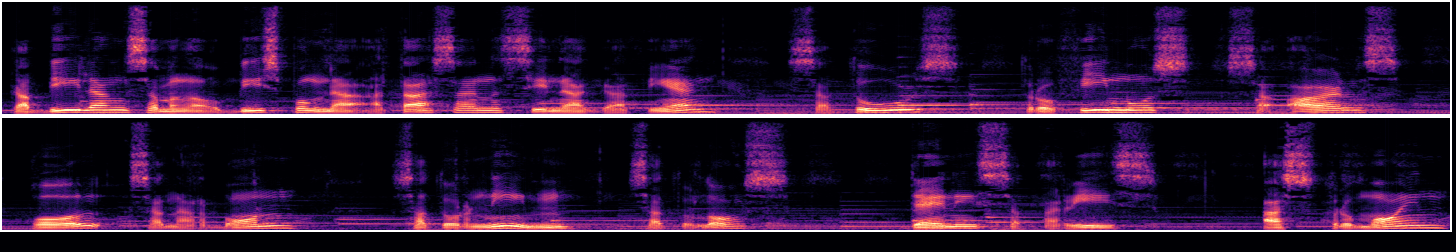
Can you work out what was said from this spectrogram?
Kabilang sa mga obispong naatasan sina Gatian sa Tours, Trophimus sa Arles, Paul sa Narbonne, Saturnin sa Toulouse, Denis sa Paris, Astromoin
